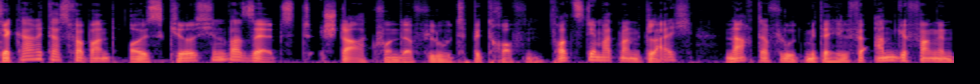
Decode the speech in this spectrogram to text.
Der Caritasverband Euskirchen war selbst stark von der Flut betroffen. Trotzdem hat man gleich nach der Flut mit der Hilfe angefangen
